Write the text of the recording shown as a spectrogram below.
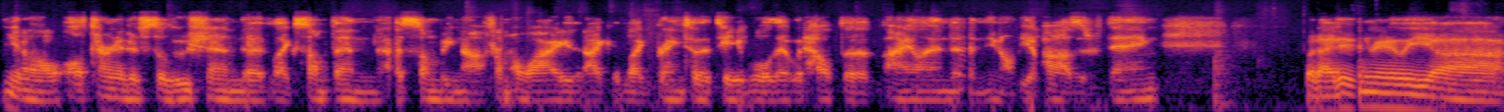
you know, alternative solution that like something as somebody not from Hawaii that I could like bring to the table that would help the island and, you know, be a positive thing. But I didn't really uh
